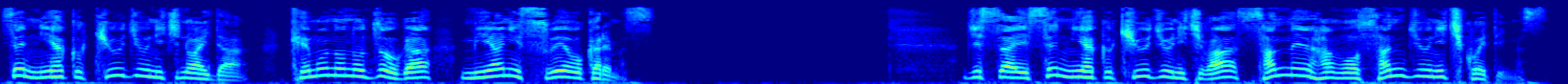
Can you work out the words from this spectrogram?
1290日の間、獣の像が宮に据え置かれます。実際1290日は3年半を30日超えています。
